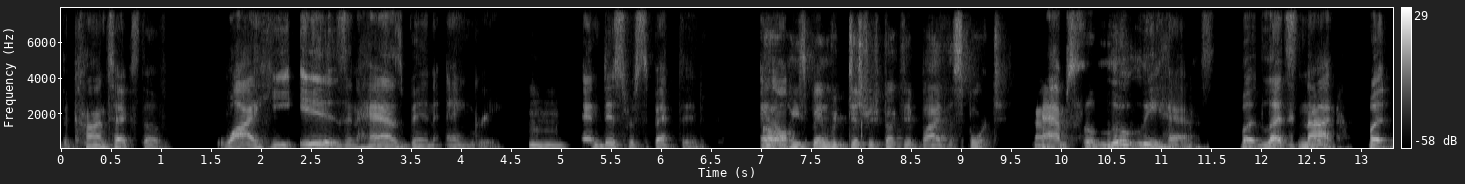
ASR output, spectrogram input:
the context of why he is and has been angry mm-hmm. and disrespected. And oh, all, he's been disrespected by the sport. Absolutely has. But let's not. But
